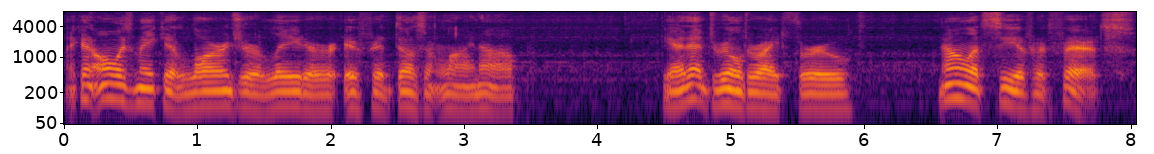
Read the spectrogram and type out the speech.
I can always make it larger later if it doesn't line up. Yeah, that drilled right through. Now let's see if it fits.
